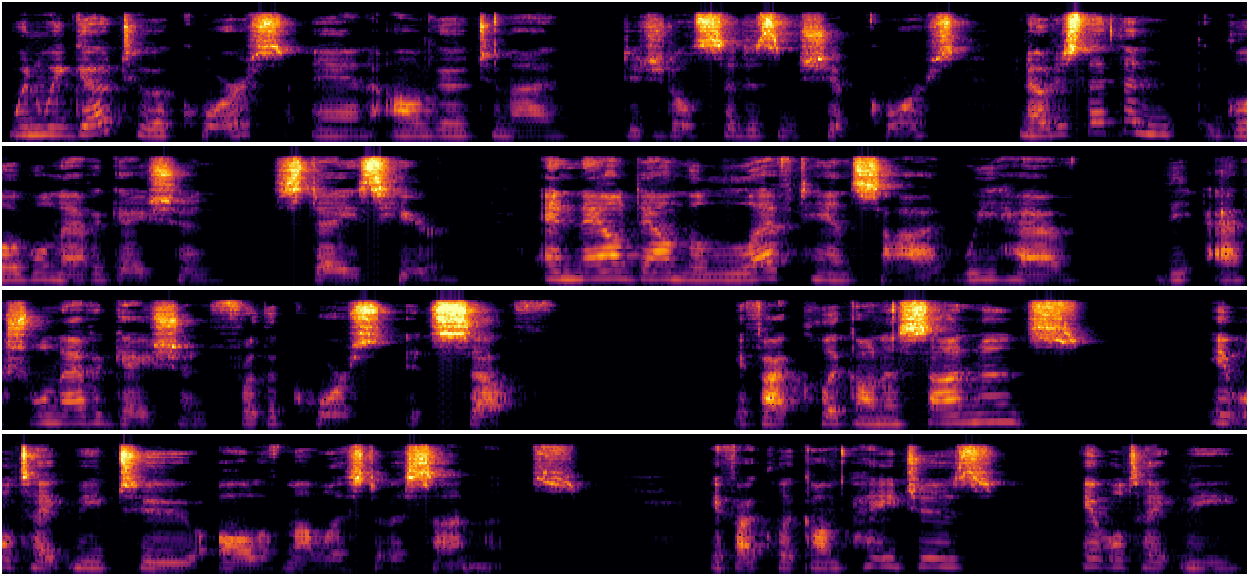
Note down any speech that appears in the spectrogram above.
When we go to a course, and I'll go to my digital citizenship course, notice that the global navigation stays here. And now down the left hand side we have the actual navigation for the course itself. If I click on assignments, it will take me to all of my list of assignments. If I click on pages, it will take me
